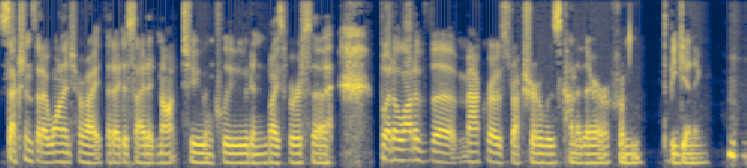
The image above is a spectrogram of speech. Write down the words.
sections that I wanted to write that I decided not to include, and vice versa. But a lot of the macro structure was kind of there from the beginning. Mm-hmm.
